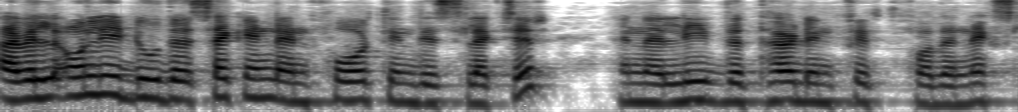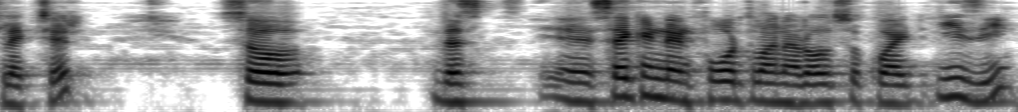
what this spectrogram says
I will only do the second and fourth in this lecture and I leave the third and fifth for the next lecture. So, the uh, second and fourth one are also quite easy.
